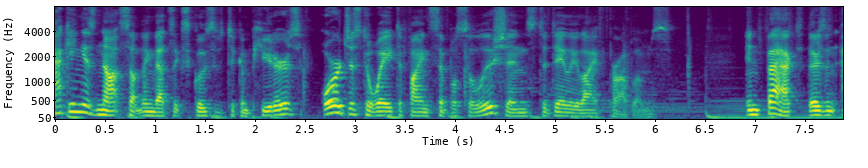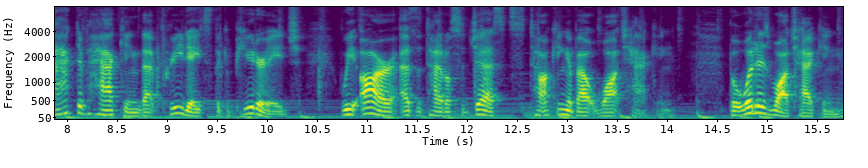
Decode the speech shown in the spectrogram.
Hacking is not something that's exclusive to computers or just a way to find simple solutions to daily life problems. In fact, there's an active hacking that predates the computer age. We are, as the title suggests, talking about watch hacking. But what is watch hacking?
